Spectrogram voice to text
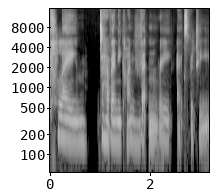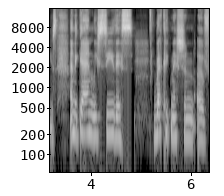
claim to have any kind of veterinary expertise. And again, we see this recognition of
